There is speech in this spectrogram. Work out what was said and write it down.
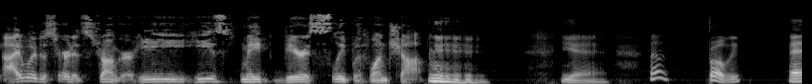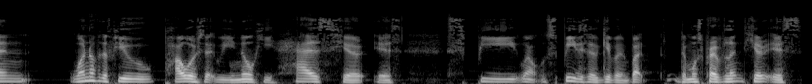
I would assert it's stronger. He, he's made Beerus sleep with one chop. yeah. Well, probably. And one of the few powers that we know he has here is speed. Well, speed is a given, but the most prevalent here is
